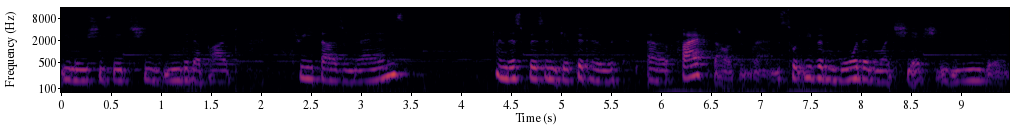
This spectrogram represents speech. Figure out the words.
you know, she said she needed about 3,000 rands. And this person gifted her with uh, 5,000 rands, so even more than what she actually needed.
